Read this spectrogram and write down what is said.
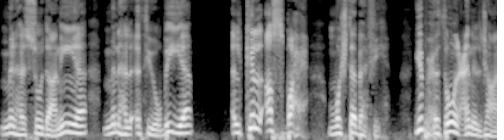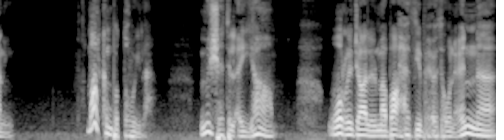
منها السودانية منها الأثيوبية. الكل أصبح مشتبه فيه يبحثون عن الجاني. مالكم بالطويلة مشت الأيام والرجال المباحث يبحثون عنه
